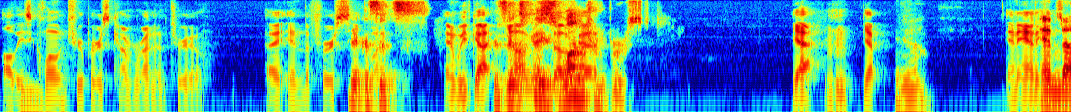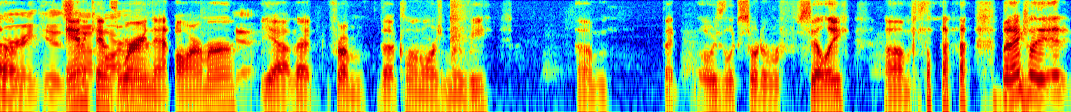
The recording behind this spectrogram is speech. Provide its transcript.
all these mm-hmm. clone troopers come running through uh, in the first sequence. Yeah, it's and we've got young it's phase Ahsoka. one troopers. Yeah. Mm-hmm, yep. Yeah. And Anakin's and, uh, wearing his. Uh, Anakin's uh, wearing that armor. Yeah. Yeah, that from the Clone Wars movie. Um, that always looks sort of silly. Um, but actually, it,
